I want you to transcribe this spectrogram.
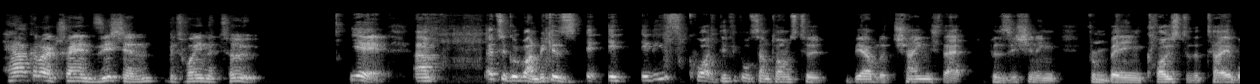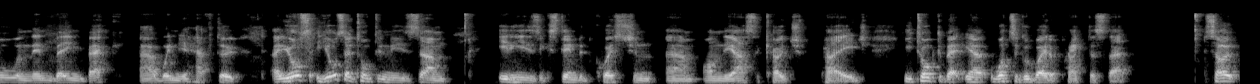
How can I transition between the two? Yeah, um, that's a good one because it, it, it is quite difficult sometimes to be able to change that positioning from being close to the table and then being back uh, when you have to. Uh, he also he also talked in his um, in his extended question um, on the Ask the Coach page. He talked about you know what's a good way to practice that. So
